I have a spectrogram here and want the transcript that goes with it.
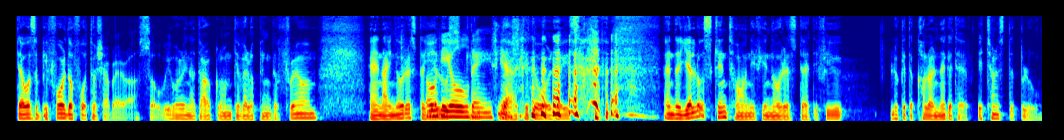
that was before the Photoshop era. So we were in a dark room developing the film, and I noticed the Oh, yellow the old skin- days, Yeah, yes. the, the old days. and the yellow skin tone. If you notice that, if you look at the color negative, it turns to blue,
